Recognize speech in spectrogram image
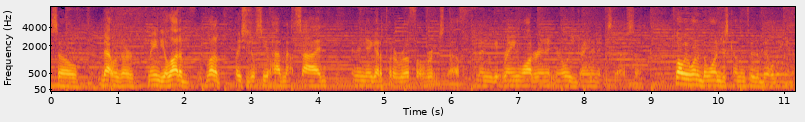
So that was our main deal. A lot of a lot of places you'll see will have them outside, and then they got to put a roof over it and stuff. And then you get rainwater in it, and you're always draining it and stuff. So that's why we wanted the one just coming through the building. You know.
